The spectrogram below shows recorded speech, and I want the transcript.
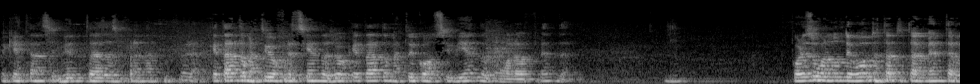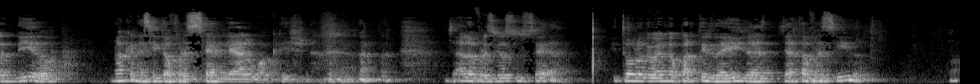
¿de qué están sirviendo todas esas ofrendas por fuera? ¿Qué tanto me estoy ofreciendo yo? ¿Qué tanto me estoy concibiendo como la ofrenda? Por eso cuando un devoto está totalmente rendido, no es que necesita ofrecerle algo a Krishna. ya le ofreció su ser. Y todo lo que venga a partir de ahí ya, ya está ofrecido. ¿no?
